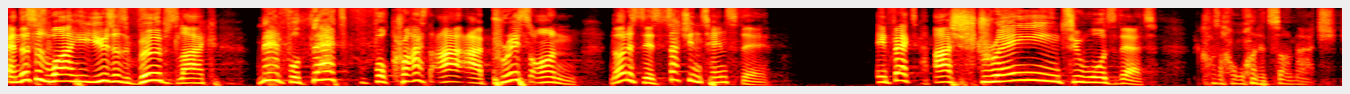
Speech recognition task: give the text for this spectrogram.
And this is why he uses verbs like, Man, for that, for Christ, I, I press on. Notice there's such intense there. In fact, I strain towards that because I want it so much.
